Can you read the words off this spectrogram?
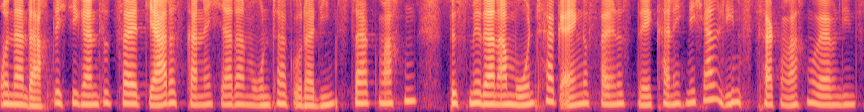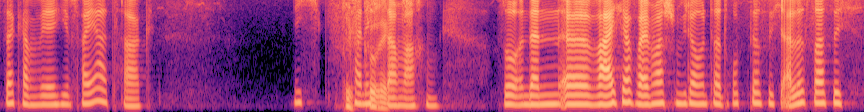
Und dann dachte ich die ganze Zeit, ja, das kann ich ja dann Montag oder Dienstag machen, bis mir dann am Montag eingefallen ist, nee, kann ich nicht am Dienstag machen, weil am Dienstag haben wir ja hier Feiertag. Nichts Das kann ich da machen. So, und dann äh, war ich auf einmal schon wieder unter Druck, dass ich alles, was ich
